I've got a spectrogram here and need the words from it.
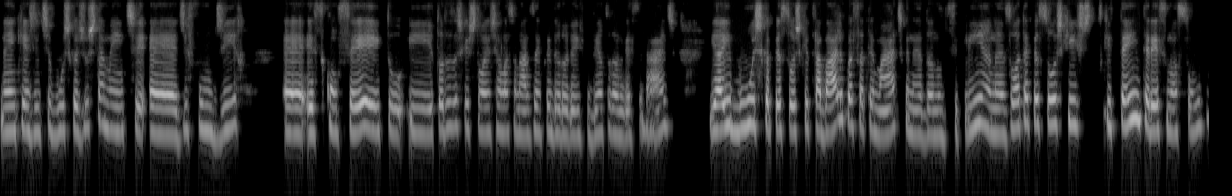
né, em que a gente busca justamente é, difundir é, esse conceito e todas as questões relacionadas ao empreendedorismo dentro da universidade, e aí busca pessoas que trabalham com essa temática, né, dando disciplinas, ou até pessoas que, que têm interesse no assunto,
